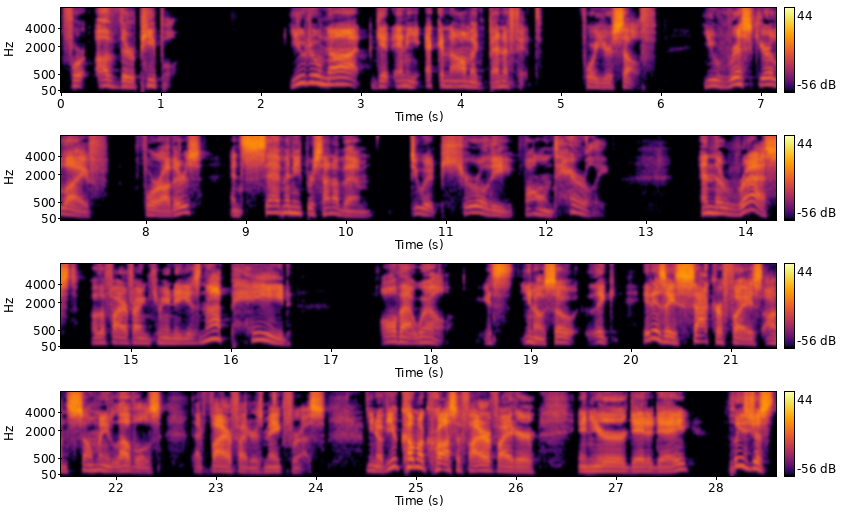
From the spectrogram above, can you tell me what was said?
for other people. You do not get any economic benefit for yourself. You risk your life for others, and 70% of them do it purely voluntarily. And the rest of the firefighting community is not paid all that well. It's, you know, so like it is a sacrifice on so many levels that firefighters make for us. You know, if you come across a firefighter in your day to day, please just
